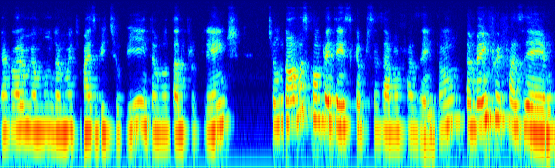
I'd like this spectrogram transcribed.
e agora o meu mundo é muito mais B2B, então voltado para o cliente. Tinham novas competências que eu precisava fazer. Então, também fui fazer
